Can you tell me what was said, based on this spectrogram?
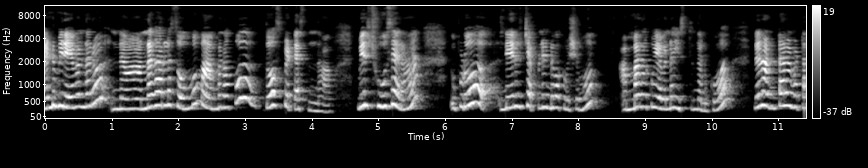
అండ్ మీరు ఏమన్నారు నా అన్నగారుల సొమ్ము మా అమ్మ నాకు దోసి పెట్టేస్తుందా? మీరు చూసారా? ఇప్పుడు నేను చెప్పనండి ఒక విషయము. అమ్మ నాకు ఏమన్నా ఇస్తుంది అనుకో నేను అంటానమాట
